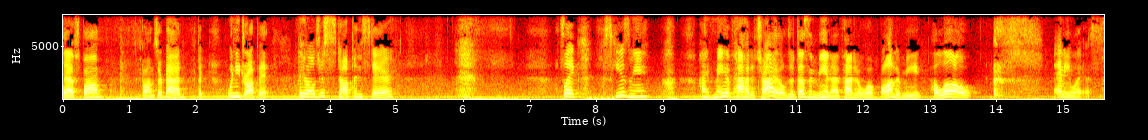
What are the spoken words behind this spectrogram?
the F bomb? Bombs are bad, but when you drop it, they all just stop and stare. It's like, excuse me, I may have had a child. It doesn't mean I've had a lobotomy. Hello. Anyways,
